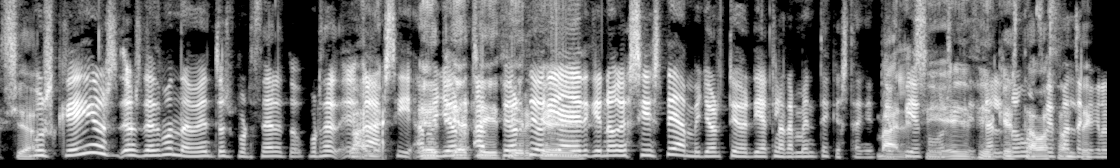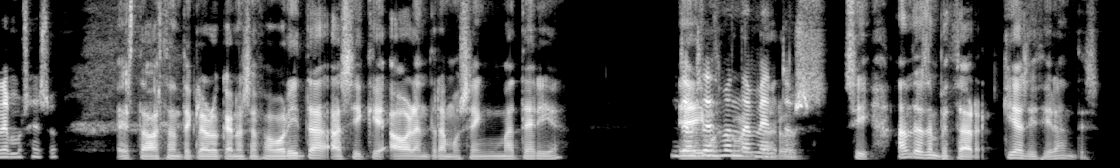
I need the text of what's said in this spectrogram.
Xa. Busquei os, os 10 mandamentos, por certo. Por certo, eh, ah, vale. ah, sí, a, mellor, a peor teoría que... é que non existe, a mellor teoría claramente que está en Etiopía. Vale, sí, é dicir que está non bastante... falta que aclaremos eso. Está bastante claro que a nosa favorita, así que ahora entramos en materia. Dos 10 mandamentos. Sí, antes de empezar, que as dicir antes?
